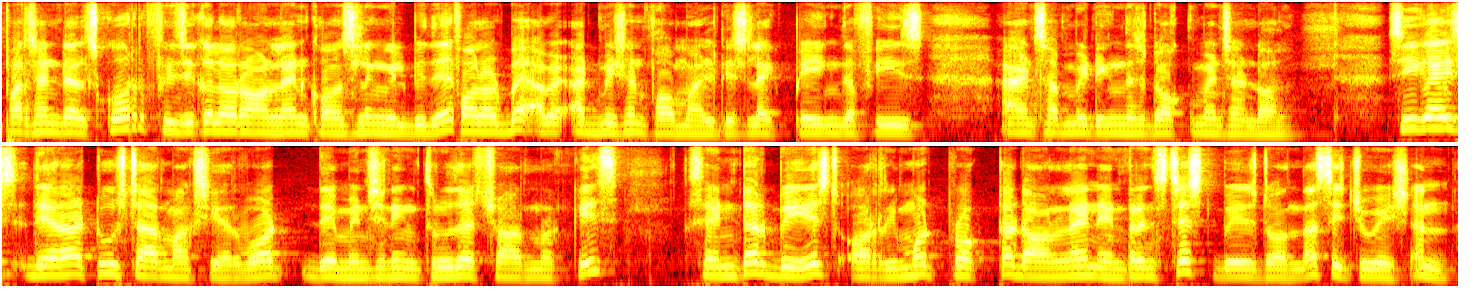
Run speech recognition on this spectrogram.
percentile score. Physical or online counseling will be there followed by admission formalities like paying the fees and submitting the documents and all. See guys there are two star marks here. What they mentioning through the star mark is center based or remote proctored online entrance test based on the situation.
